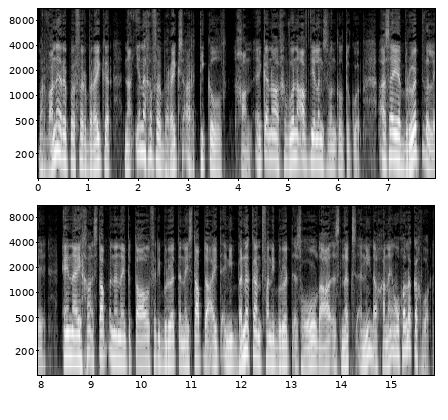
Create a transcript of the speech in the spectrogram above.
Maar wanneer 'n verbruiker na enige verbruiksartikel gaan, ek kan na 'n gewone afdelingswinkel toe koop. As hy 'n brood wil hê en hy gaan stap in en hy betaal vir die brood en hy stap daar uit en die binnekant van die brood is hol, daar is niks in nie, dan gaan hy ongelukkig word.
